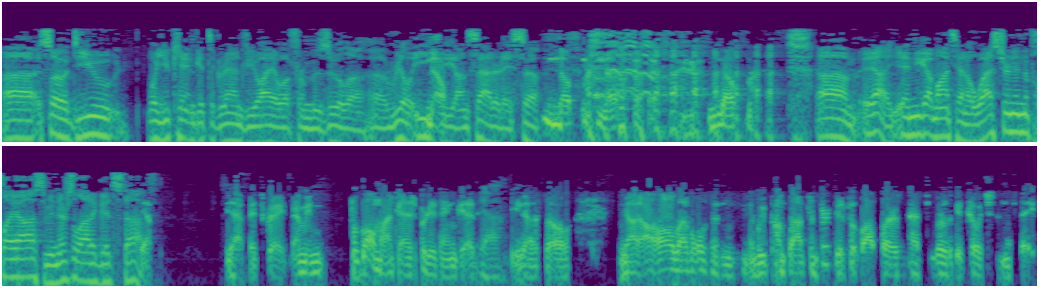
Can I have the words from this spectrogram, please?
Uh, so do you? Well, you can't get to Grandview, Iowa from Missoula, uh, real easy no. on Saturday. So nope, no, nope. Um, yeah, and you got Montana Western in the playoffs. I mean, there's a lot of good stuff. Yep. Yeah, it's great. I mean, football in Montana is pretty dang good. Yeah. You know, so you know, at all levels, and, we pump out some pretty good football players and have some really good coaches in the state.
